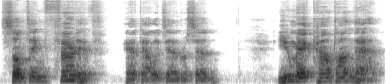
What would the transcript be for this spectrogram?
Something furtive, Aunt Alexandra said. You may count on that.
